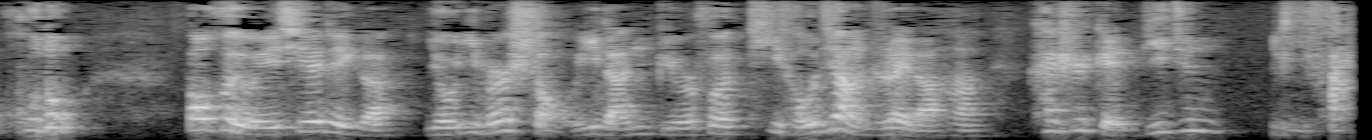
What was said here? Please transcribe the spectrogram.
互动，包括有一些这个有一门手艺的，你比如说剃头匠之类的哈，开始给敌军理发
